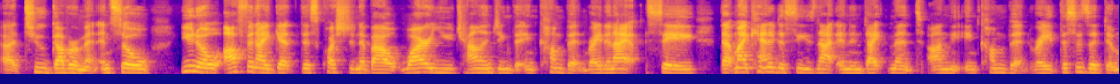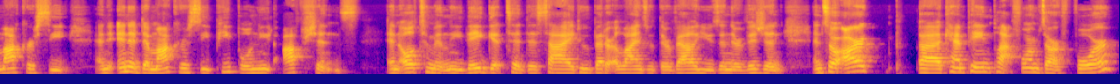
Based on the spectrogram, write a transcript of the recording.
uh, to government. And so, you know, often I get this question about why are you challenging the incumbent, right? And I say that my candidacy is not an indictment on the incumbent, right? This is a democracy. And in a democracy, people need options. And ultimately, they get to decide who better aligns with their values and their vision. And so our uh, campaign platforms are four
